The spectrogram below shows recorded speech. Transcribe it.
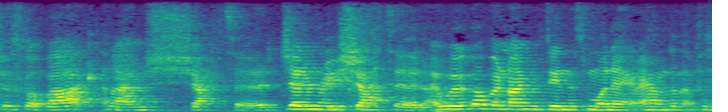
Just got back and I am shattered. Genuinely shattered. I woke up at 9.15 this morning and I haven't done that for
